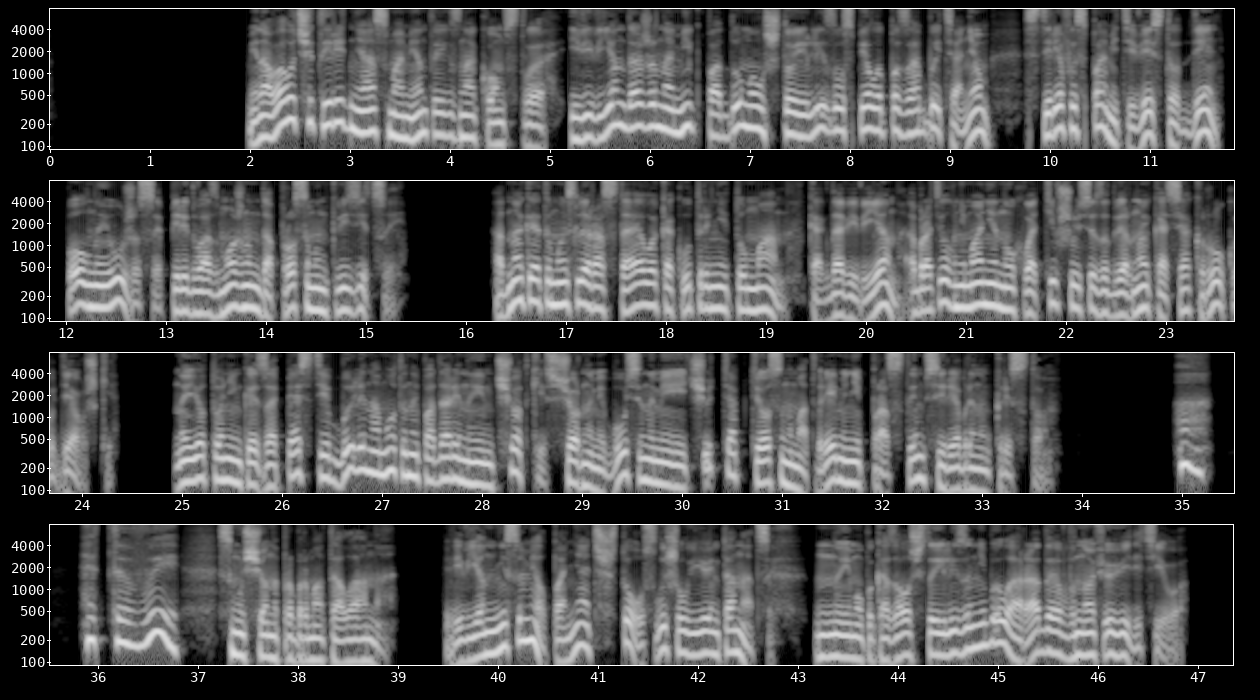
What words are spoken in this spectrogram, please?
Миновало четыре дня с момента их знакомства, и Вивьен даже на миг подумал, что Элиза успела позабыть о нем, стерев из памяти весь тот день, полный ужаса перед возможным допросом Инквизиции. Однако эта мысль растаяла, как утренний туман, когда Вивьен обратил внимание на ухватившуюся за дверной косяк руку девушки. На ее тоненькое запястье были намотаны подаренные им четки с черными бусинами и чуть обтесанным от времени простым серебряным крестом. «А, это вы?» — смущенно пробормотала она. Вивьен не сумел понять, что услышал в ее интонациях но ему показалось, что Элиза не была рада вновь увидеть его.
